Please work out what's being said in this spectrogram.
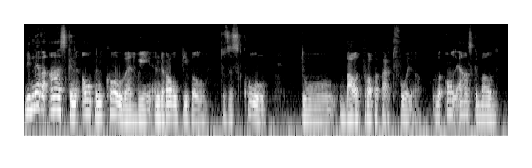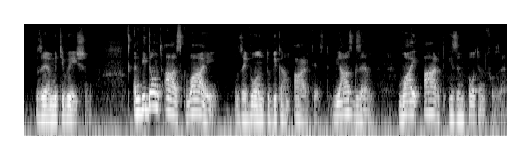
We never ask an open call when we enroll people to the school to about proper portfolio. We only ask about their motivation. And we don't ask why they want to become artists. We ask them why art is important for them,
